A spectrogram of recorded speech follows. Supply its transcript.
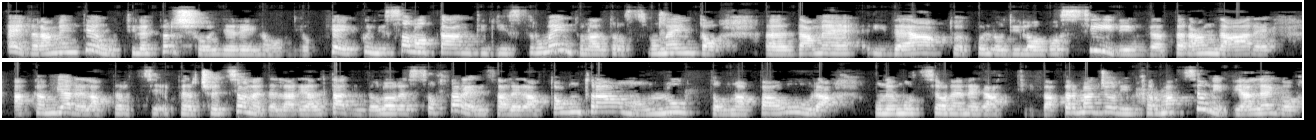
è veramente utile per sciogliere i nodi, ok? Quindi sono tanti gli strumenti, un altro strumento eh, da me ideato è quello di logo sealing per andare a cambiare la percezione della realtà di dolore e sofferenza legato a un trauma, un lutto, una paura, un'emozione negativa. Per maggiori informazioni vi allego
